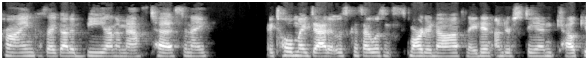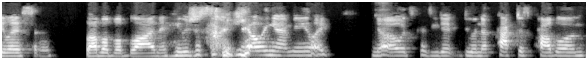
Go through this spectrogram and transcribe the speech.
crying because I got a B on a math test, and I, I told my dad it was because I wasn't smart enough and I didn't understand calculus and blah blah blah blah. And then he was just like yelling at me like, "No, it's because you didn't do enough practice problems."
